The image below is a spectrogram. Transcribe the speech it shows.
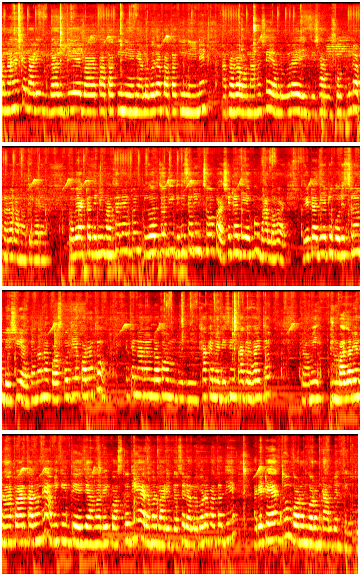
অনায়াসে বাড়ির গাছ দিয়ে বা পাতা কিনে এনে, অ্যালোভেরা পাতা কিনে এনে আপনারা অনায়াসে অ্যালোভেরা এই যে সবগুলো আপনারা বানাতে পারেন। তবে একটা জিনিস মাথায় রাখবেন, পিওর যদি গ্লিসারিন সোপ হয়, সেটা দিয়ে খুব ভালো হয়। এটা দিয়ে একটু পরিশ্রম বেশি হয়। কেননা কস্কো দিয়ে করা তো, এতে নানান রকম থাকে মেডিসিন থাকে হয়তো। তো আমি বাজারে না পাওয়ার কারণে আমি কিন্তু এই যে আমার এই কস্কো দিয়ে আর আমার বাড়ির গাছের অ্যালোভেরা পাতা দিয়ে, আর এটা একদম গরম গরম ঢালবেন কিন্তু।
